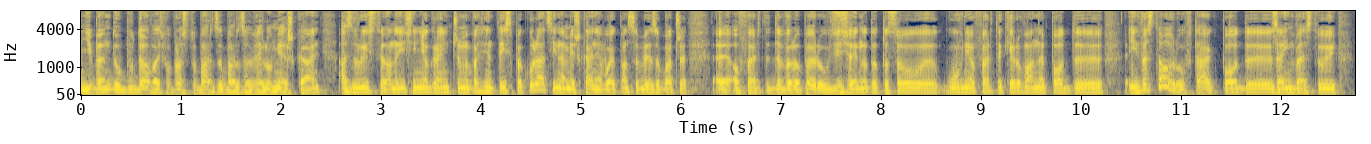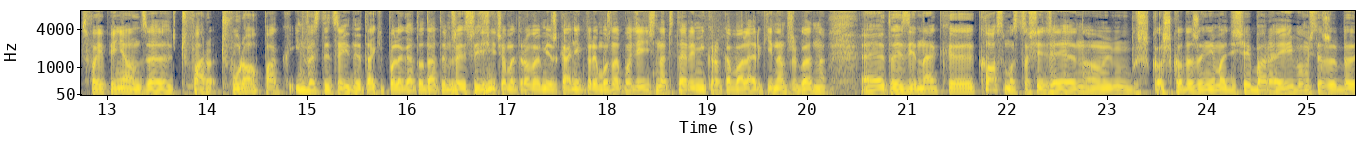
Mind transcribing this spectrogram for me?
nie będą budować po prostu bardzo, bardzo wielu mieszkań, a z drugiej strony, jeśli nie ograniczymy właśnie tej spekulacji na mieszkania, bo jak pan sobie zobaczy e, oferty deweloperów dzisiaj, no to to są e, głównie oferty kierowane pod e, inwestorów, tak? Pod zainwestuj swoje pieniądze. Czwar, czwuropak inwestycyjny, tak? I polega to na tym, że jest 60-metrowe mieszkanie, które można podzielić na cztery mikrokawalerki na przykład. No, to jest jednak kosmos, co się dzieje. No, szko szkoda, że nie ma dzisiaj Barei, bo myślę, żeby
